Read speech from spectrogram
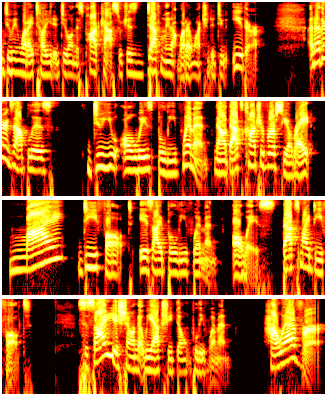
doing what I tell you to do on this podcast, which is definitely not what I want you to do either. Another example is do you always believe women? Now that's controversial, right? My default is I believe women always. That's my default. Society has shown that we actually don't believe women. However,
